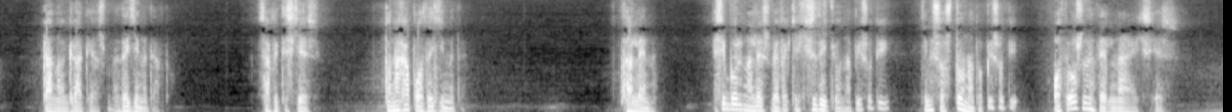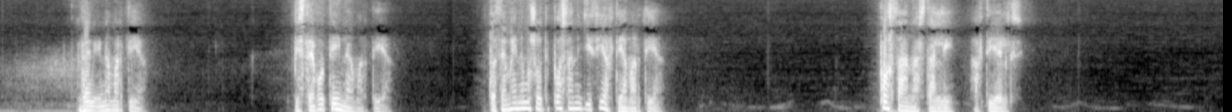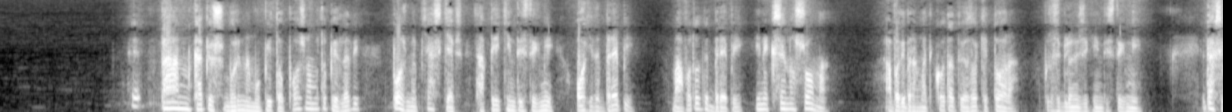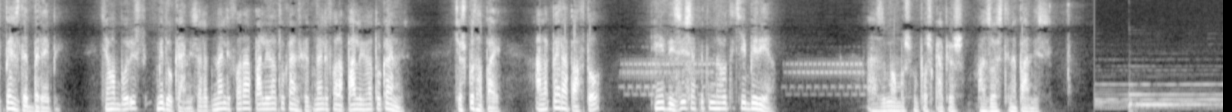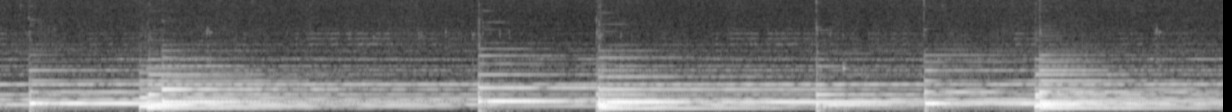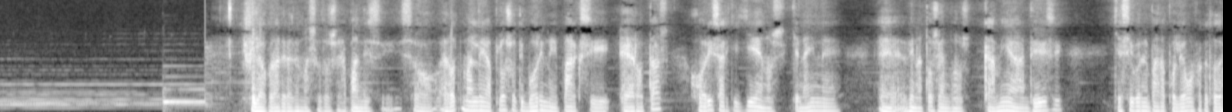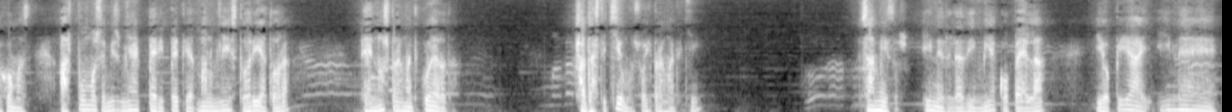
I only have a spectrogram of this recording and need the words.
κάνω εγκράτεια, ας πούμε. Δεν γίνεται αυτό. Σε αυτή τη σχέση. Τον αγαπώ, δεν γίνεται. Θα λένε. Εσύ μπορεί να λες βέβαια και έχεις δίκιο να πεις ότι και είναι σωστό να το πεις ότι ο Θεός δεν θέλει να έχει σχέση. Δεν είναι αμαρτία. Πιστεύω ότι είναι αμαρτία. Το θέμα είναι όμως ότι πώς θα νικηθεί αυτή η αμαρτία. Πώς θα ανασταλεί αυτή η έλξη. Ε, αν κάποιος μπορεί να μου πει το πώς, να μου το πει. Δηλαδή, πώς, με ποια σκέψη. Θα πει εκείνη τη στιγμή, Όχι, δεν πρέπει. Μα αυτό το δεν πρέπει είναι ξένο σώμα από την πραγματικότητα του εδώ και τώρα που το συγκλονίζει εκείνη τη στιγμή. Εντάξει, πες δεν πρέπει. Και άμα μπορείς, μην το κάνεις. Αλλά την άλλη φορά πάλι θα το κάνεις. Και την άλλη φορά πάλι θα το κάνεις. Και ως πού θα πάει. Αλλά πέρα από αυτό, ήδη ζει αυτή την ερωτική εμπειρία. Α δούμε όμως πώ κάποιος μας δώσει την απάντηση. Φίλη ακροάτηρα δεν μας έδωσε απάντηση στο ερώτημα. Λέει απλώς ότι μπορεί να υπάρξει έρωτας χωρίς αρχική ένωση και να είναι ε, δυνατός έντονος. Καμία αντίρρηση και σίγουρα είναι πάρα πολύ όμορφα και το δεχόμαστε. Ας πούμε όμως εμείς μια περιπέτεια, μάλλον μια ιστορία τώρα, ενός πραγματικού έρωτα. Φανταστική όμως, όχι πραγματική. Σαν μύθος. Είναι δηλαδή μια κοπέλα η οποία είναι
